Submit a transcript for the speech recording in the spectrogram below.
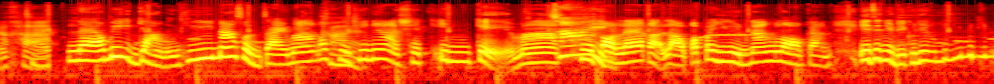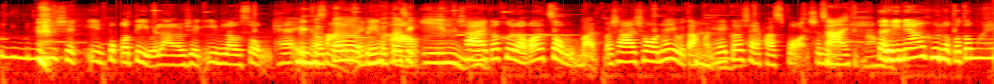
นะคะใช่แล้วมีอีกอย่างหนึ่งที่น่าสนใจมากก็คือใช่ที่เนี่ยเช็คอินเก๋มากใช่คือตอนแรกอะเราก็ไปยืนนั่งรอกันอีจินอยู่ดีเขาเรียกว่ามันนี่มันนี่มันนี่มันนี่เช็คอินปกติเวลาเราเช็คอินเราส่งแค่เอเป็นกเคาน์สาเตอรร์ไปเป็นให้เคาน์เตอร์เขาเช็คอินใช่ก็คือเราก็ส่งบัตรประชาชนให้อยู่ต่างประเทศอืมก็ใช้พาสปอร์ตใช่ไหมใช่ถูกต้องแต่ที่เนี้ยก็คือเราก็ต้องแห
